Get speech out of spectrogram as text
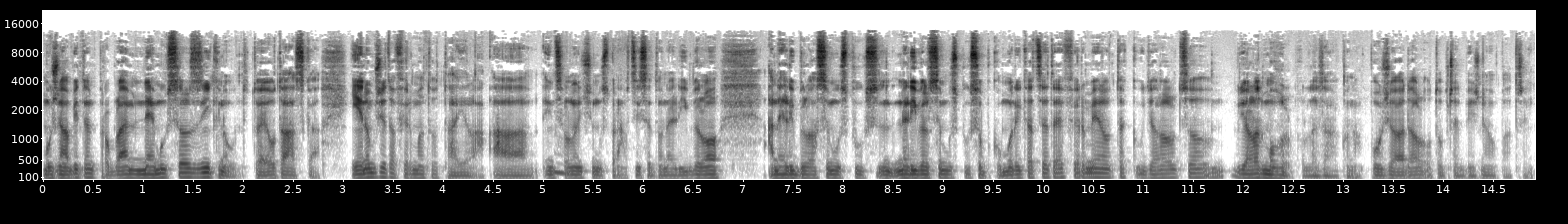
možná by ten problém nemusel vzniknout. To je otázka. Jenomže ta firma to tajila a insolvenčnímu správci se to nelíbilo a nelíbilo se mu způsob, nelíbil se mu způsob komunikace té firmy, no tak udělal, co udělat mohl podle zákona. Požádal o to předběžné opatření.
